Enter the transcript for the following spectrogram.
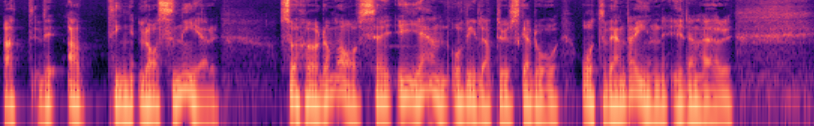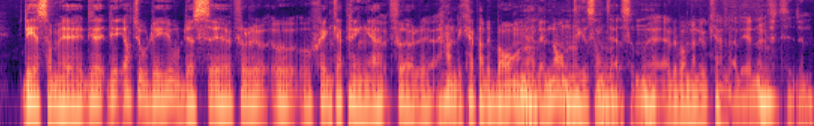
att det, allting lades ner, så hör de av sig igen och vill att du ska då återvända in i den här det som, eh, det, det, jag tror det gjordes för att, att skänka pengar för handikappade barn eller någonting sånt där, som, eh, eller vad man nu kallar det nu för tiden.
